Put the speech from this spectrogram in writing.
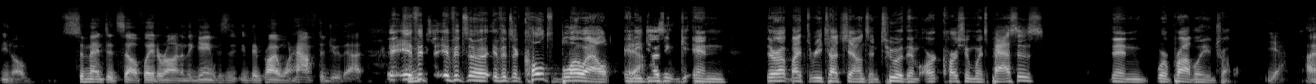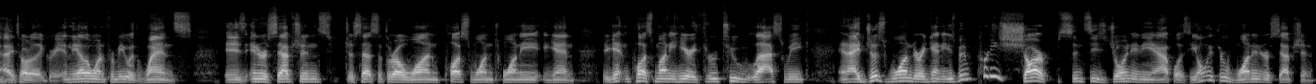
you know cement itself later on in the game because they probably won't have to do that. If it's if it's a if it's a Colts blowout and yeah. he doesn't and they're up by three touchdowns and two of them aren't Carson Wentz passes, then we're probably in trouble. Yeah, I, I, totally agree. And the other one for me with Wentz is interceptions. Just has to throw one plus 120. Again, you're getting plus money here. He threw two last week. And I just wonder again, he's been pretty sharp since he's joined Indianapolis. He only threw one interception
